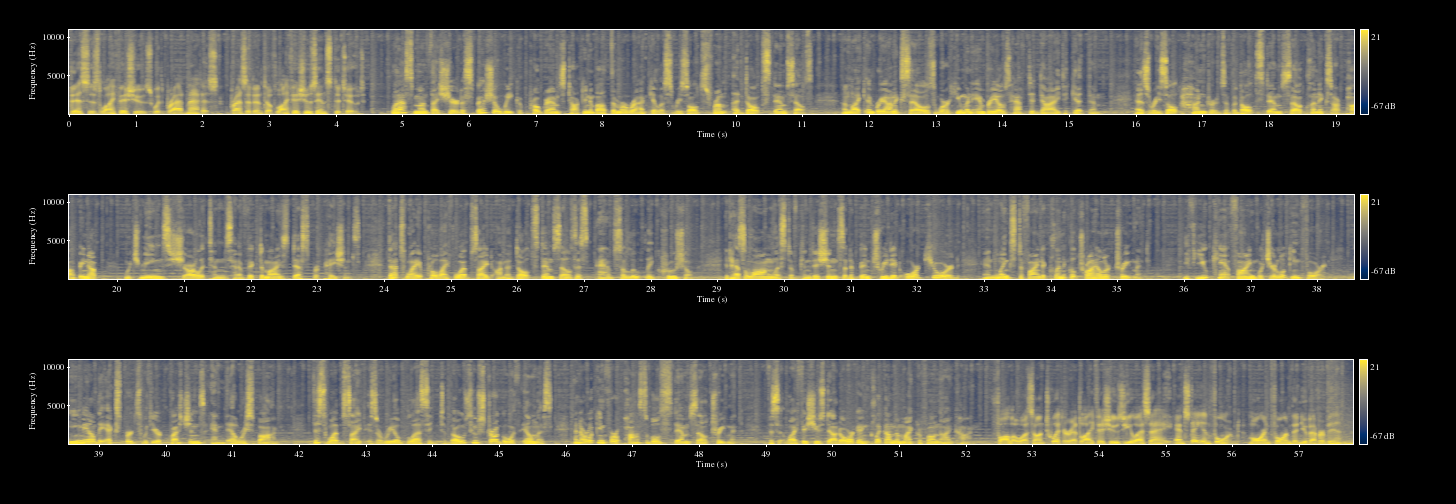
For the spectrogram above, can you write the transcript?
This is Life Issues with Brad Mattes, president of Life Issues Institute. Last month, I shared a special week of programs talking about the miraculous results from adult stem cells, unlike embryonic cells where human embryos have to die to get them. As a result, hundreds of adult stem cell clinics are popping up, which means charlatans have victimized desperate patients. That's why a pro life website on adult stem cells is absolutely crucial. It has a long list of conditions that have been treated or cured and links to find a clinical trial or treatment. If you can't find what you're looking for, email the experts with your questions and they'll respond. This website is a real blessing to those who struggle with illness and are looking for a possible stem cell treatment. Visit lifeissues.org and click on the microphone icon. Follow us on Twitter at Life Issues USA and stay informed, more informed than you've ever been.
